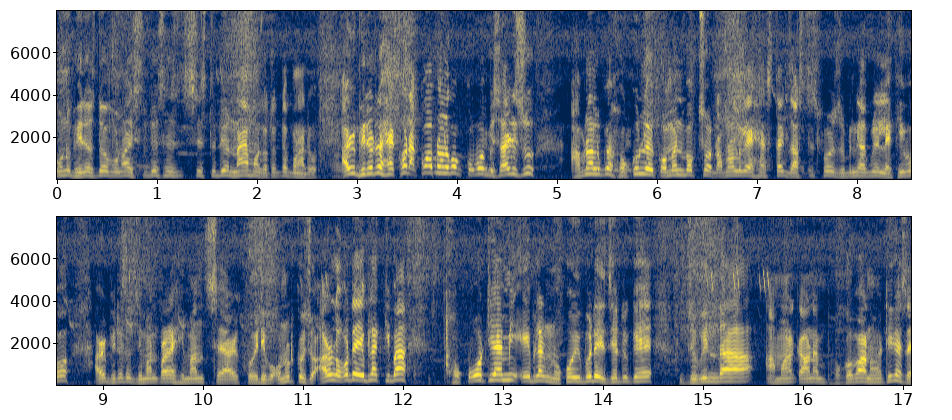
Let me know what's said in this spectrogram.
কোনো ভিডিঅ' চিডিঅ' বনোৱা, ষ্টুডিঅ' ষ্টুডিঅ' নাই, মই য'তে ত'তে বনাই দিওঁ। আৰু ভিডিঅ'টো শেষত আকৌ আপোনালোকক ক'ব বিচাৰিছোঁ, আপোনালোকে সকলোৱে কমেণ্ট বক্সত আপোনালোকে hashtag justice for Zubeen Garg বুলি লিখিব আৰু ভিডিঅ'টো যিমান পাৰে সিমান শ্বেয়াৰ কৰি দিব। অনুৰোধ কৰিছোঁ। আৰু লগতে এইবিলাক কিবা ফকতীয়া আমি এইবিলাক নকৰিব দেই, যিহেতুকে জুবিন দা আমাৰ কাৰণে ভগৱান হয়, ঠিক আছে?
